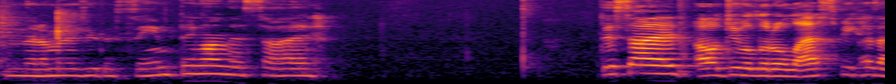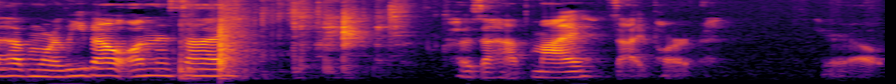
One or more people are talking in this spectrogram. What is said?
And then I'm going to do the same thing on this side. This side, I'll do a little less because I have more leave out on this side. Because I have my side part here out.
